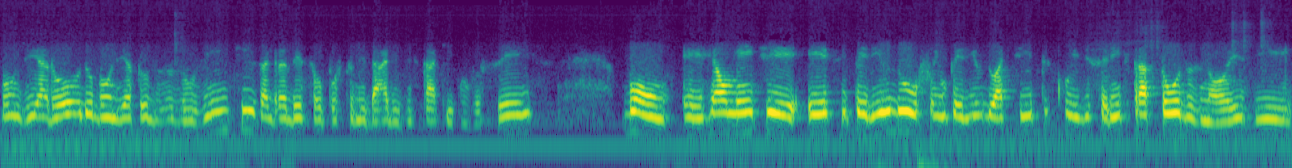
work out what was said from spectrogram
Bom dia, Haroldo. Bom dia a todos os ouvintes. Agradeço a oportunidade de estar aqui com vocês. Bom, é, realmente esse período foi um período atípico e diferente para todos nós e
